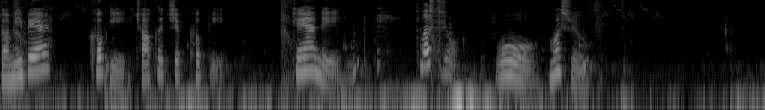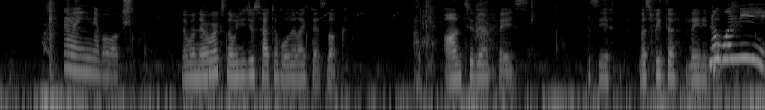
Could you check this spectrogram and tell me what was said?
Gummy bear, cookie, chocolate chip cookie, candy. Mushroom. Oh, mushroom. That one never works. That one never works. No, you just have to hold it like this. Look, onto their face. Let's see if let's feed the ladybug. No, mean,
